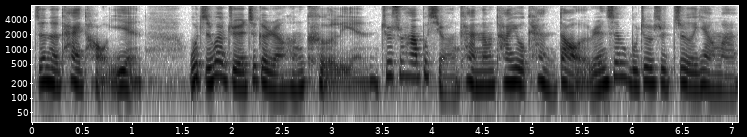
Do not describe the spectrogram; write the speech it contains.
真的太讨厌，我只会觉得这个人很可怜，就是他不喜欢看，那么他又看到了，人生不就是这样吗？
